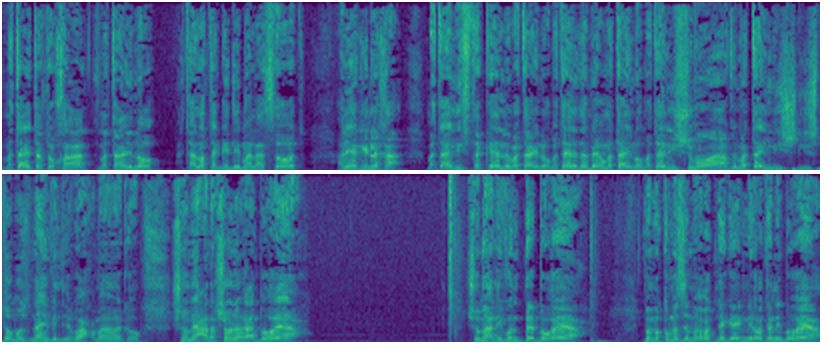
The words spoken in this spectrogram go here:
מתי אתה תאכל, מתי לא. אתה לא תגיד לי מה לעשות, אני אגיד לך מתי להסתכל ומתי לא, מתי לדבר ומתי לא, מתי לשמוע ומתי לסתום אוזניים ולברוח מהמקום. שומע לשון הרע בורח. שומע ליוון פה בורח. במקום הזה מראות נגעים לראות אני בורח.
